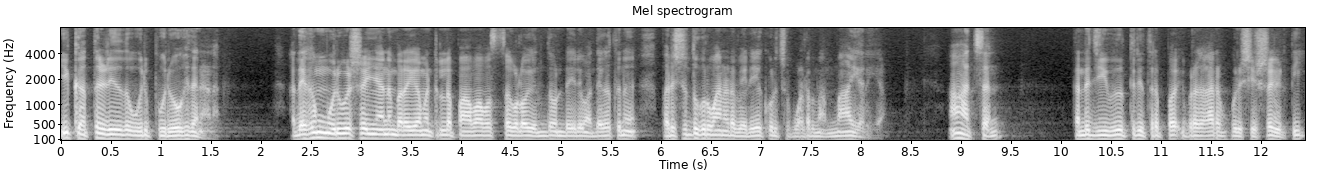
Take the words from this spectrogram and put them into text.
ഈ കത്ത് എഴുതിയത് ഒരു പുരോഹിതനാണ്. അദ്ദേഹം ഒരുപക്ഷെ ഞാനും പറയുക മറ്റുള്ള പാവാവസ്ഥകളോ എന്തുണ്ടെങ്കിലും അദ്ദേഹത്തിന് പരിശുദ്ധ കുർബാനയുടെ വിലയെക്കുറിച്ച് വളരെ നന്നായി അറിയാം. ആ അച്ഛൻ തന്റെ ജീവിതത്തിൽ ഇത്ര ഇപ്രകാരം ഒരു ശിക്ഷ കിട്ടി.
